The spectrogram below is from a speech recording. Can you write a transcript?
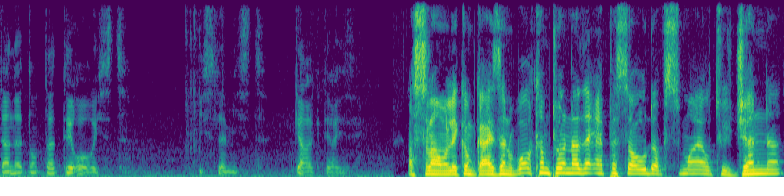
d'un attentat terroriste islamiste caractérisé. Assalamu alaikum guys and welcome to another episode of Smile to Jannah.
